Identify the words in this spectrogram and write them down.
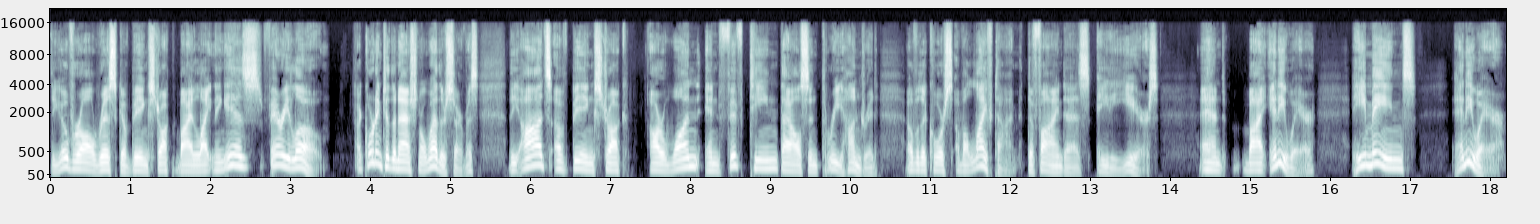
the overall risk of being struck by lightning is very low. According to the National Weather Service, the odds of being struck are 1 in 15,300 over the course of a lifetime, defined as 80 years. And by anywhere, he means anywhere.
